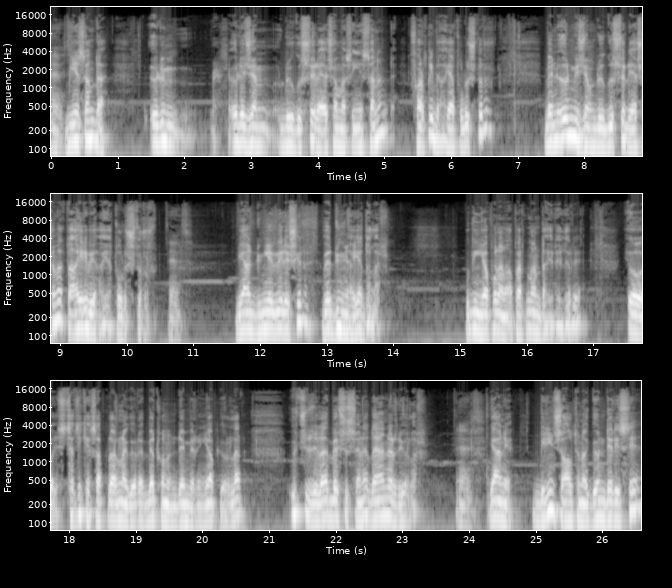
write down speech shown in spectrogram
Evet. Bir insanda ölüm öleceğim duygusuyla yaşaması insanın farklı bir hayat oluşturur. Ben ölmeyeceğim duygusuyla yaşamak da ayrı bir hayat oluşturur. Evet. Yani dünyevileşir ve dünyaya dalar. Bugün yapılan apartman daireleri o statik hesaplarına göre betonun demirin yapıyorlar. 300 ila 500 sene dayanır diyorlar. Evet. Yani bilinç altına gönderisi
